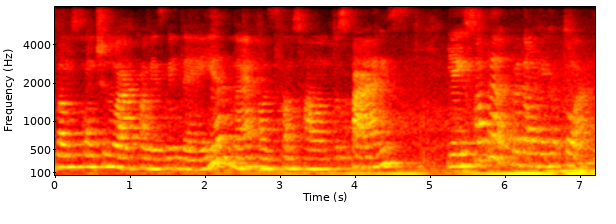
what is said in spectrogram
vamos continuar com a mesma ideia, né? Nós estamos falando dos pares. E aí, só para dar uma recapitulada,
